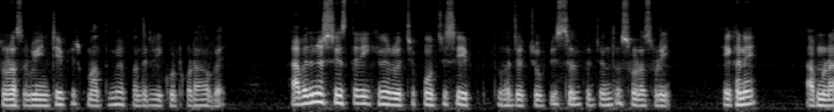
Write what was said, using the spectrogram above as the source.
সরাসরি ইন্টারভিউর মাধ্যমে আপনাদের রিক্রুট করা হবে। আবেদনের শেষ তারিখ এখানে রয়েছে পঁচিশে এপ্রিল দু হাজার চব্বিশ সাল পর্যন্ত সরাসরি। এখানে আপনারা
